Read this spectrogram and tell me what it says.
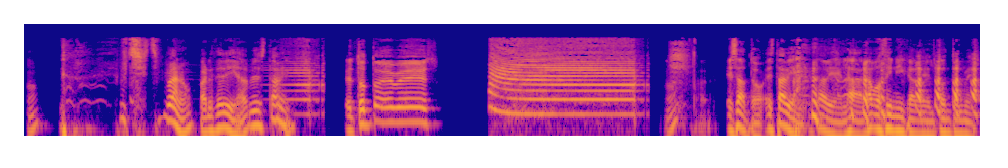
bueno, parecería, está bien. El tonto del mes. Exacto, está bien, está bien, la, la bocinica del tonto del mes.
